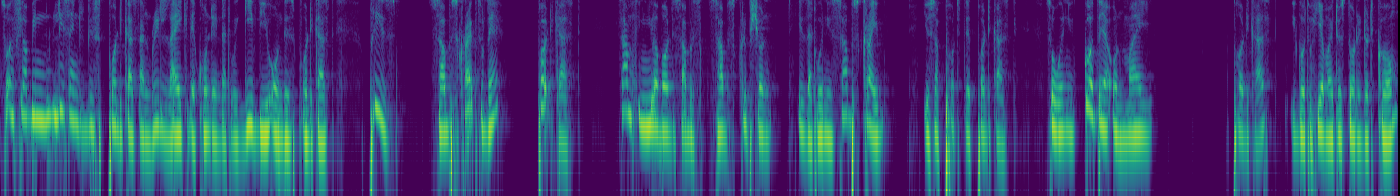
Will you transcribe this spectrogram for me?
So if you have been listening to this podcast and really like the content that we give you on this podcast, please subscribe to the podcast. Something new about the sub- subscription is that when you subscribe, you support the podcast. So when you go there on my podcast, you go to hearmytruestory.com,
